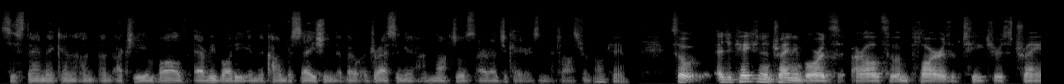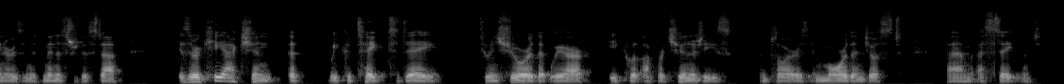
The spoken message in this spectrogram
systemic and, and, and actually involve everybody in the conversation about addressing it and not just our educators in the classroom. Okay. So education and training boards are also employers of teachers, trainers, and administrative staff. Is there a key action that we could take today to ensure that we are equal opportunities employers in more than just um, a statement?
